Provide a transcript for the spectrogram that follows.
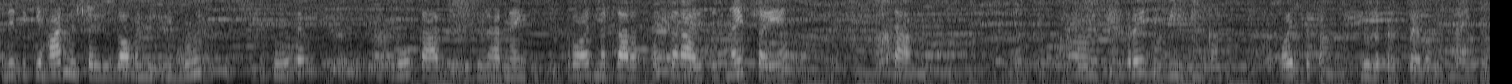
Подивіться, які гарні стилізовані йдуть. Тут рукавчики, дуже гарненькі. Розмір зараз постараюся знайти. Так. Ем, 38. Ось така. Дуже красива, гарненька.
